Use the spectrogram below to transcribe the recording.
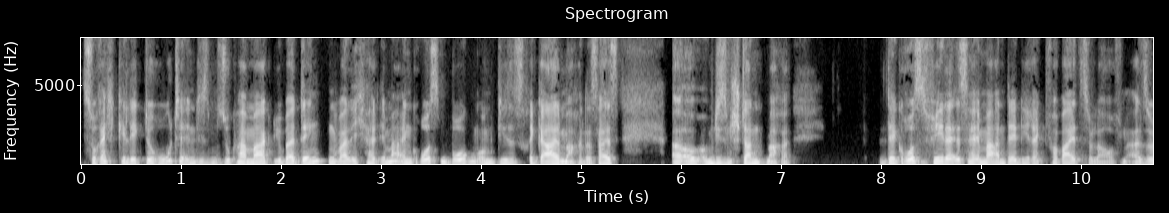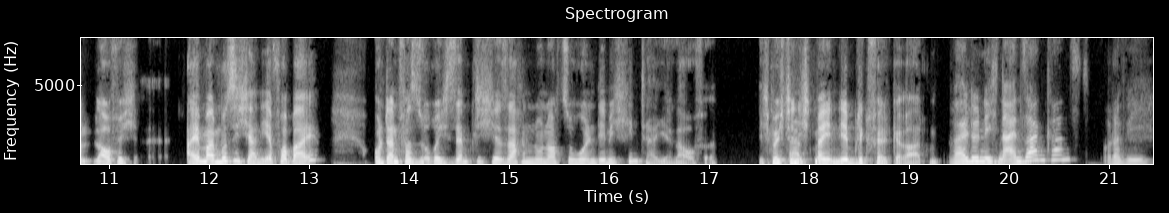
zurechtgelegte Route in diesem Supermarkt überdenken, weil ich halt immer einen großen Bogen um dieses Regal mache. Das heißt, äh, um diesen Stand mache. Der große Fehler ist ja immer, an der direkt vorbeizulaufen. Also laufe ich, einmal muss ich ja an ihr vorbei und dann versuche ich sämtliche Sachen nur noch zu holen, indem ich hinter ihr laufe. Ich möchte Ja. nicht mehr in ihr Blickfeld geraten. Weil du nicht Nein sagen kannst? Oder wie?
